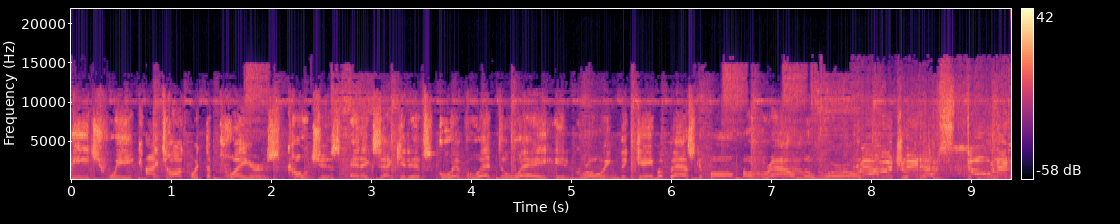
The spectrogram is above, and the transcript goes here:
Each week, I talk with the players, coaches, and executives who have led the way in growing the game of basketball around the world. Real Madrid have stolen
